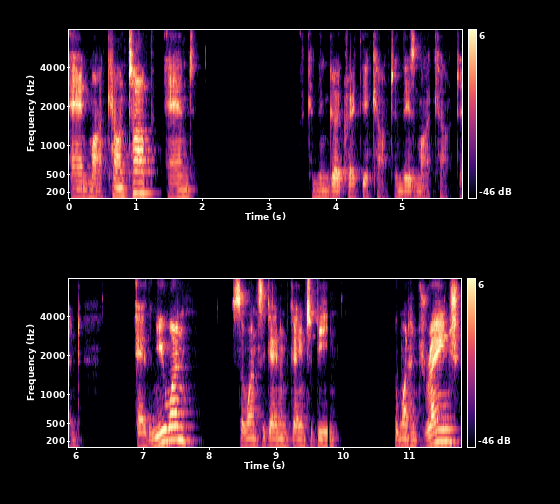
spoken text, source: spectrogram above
and my account type, and I can then go create the account, and there's my account, and add the new one. So once again, I'm going to be the 100 range,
